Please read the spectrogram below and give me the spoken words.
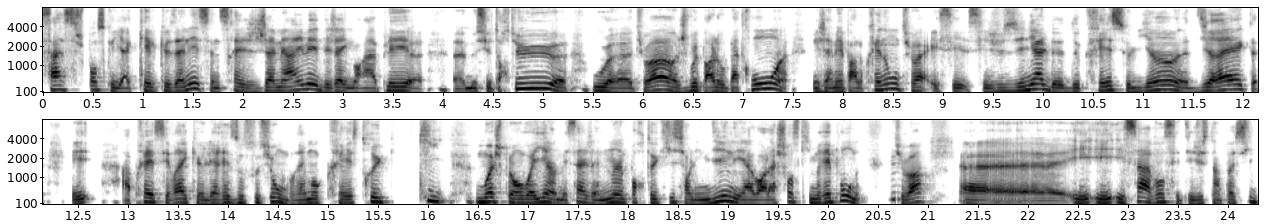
ça, je pense qu'il y a quelques années, ça ne serait jamais arrivé. Déjà, il m'aurait appelé euh, euh, Monsieur Tortue, euh, ou tu vois, je voulais parler au patron, mais jamais par le prénom, tu vois. Et c'est juste génial de, de, créer ce lien direct. Et après, c'est vrai que les réseaux sociaux ont vraiment créé ce truc qui, moi, je peux envoyer un message à n'importe qui sur LinkedIn et avoir la chance qu'ils me répondent, mmh. tu vois. Euh, et, et, ça, avant, c'était juste impossible.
